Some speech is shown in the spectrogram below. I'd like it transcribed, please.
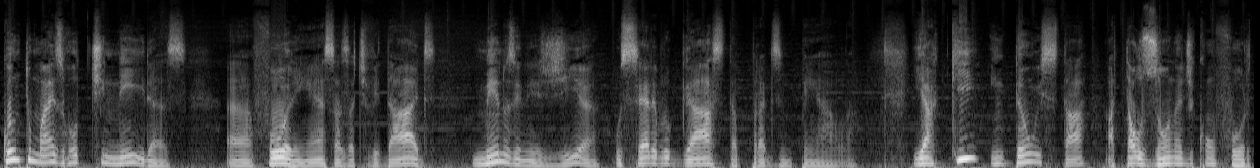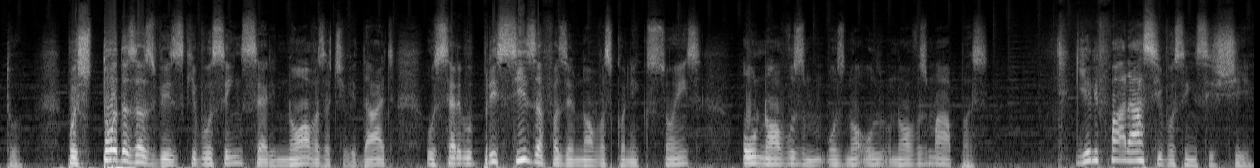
quanto mais rotineiras uh, forem essas atividades, menos energia o cérebro gasta para desempenhá-la. E aqui então está a tal zona de conforto. Pois todas as vezes que você insere novas atividades, o cérebro precisa fazer novas conexões ou novos, os no, novos mapas. E ele fará se você insistir.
